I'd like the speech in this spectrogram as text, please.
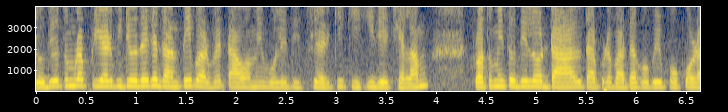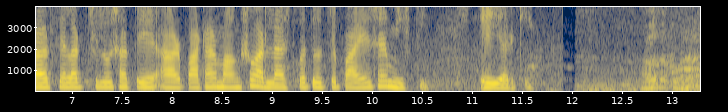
যদিও তোমরা প্রিয়ার ভিডিও দেখে জানতেই পারবে তাও আমি বলে দিচ্ছি আর কি কী কী দিয়ে খেলাম। প্রথমেই তো দিল ডাল তারপরে বাঁধাকপির পকোড়া স্যালাড ছিল সাথে আর পাঠার মাংস আর লাস্ট পাতে হচ্ছে পায়েস আর মিষ্টি। এই আর কি। ভালো থাকো হ্যাঁ?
